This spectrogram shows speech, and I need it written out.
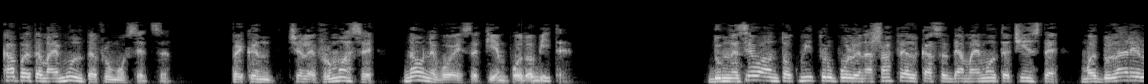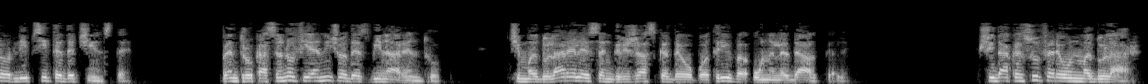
capătă mai multă frumuseță, pe când cele frumoase n-au nevoie să fie împodobite. Dumnezeu a întocmit trupul în așa fel ca să dea mai multă cinste mădularelor lipsite de cinste, pentru ca să nu fie nicio dezbinare în trup, ci mădularele să îngrijească deopotrivă unele de altele. Și dacă sufere un mădular,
